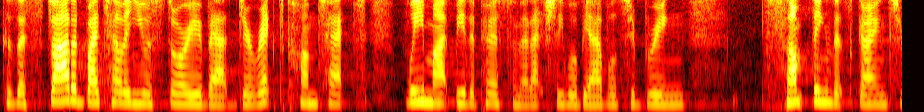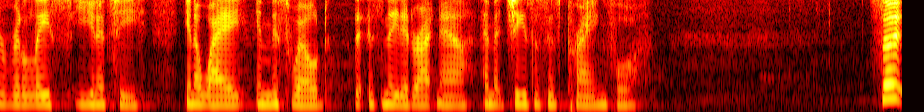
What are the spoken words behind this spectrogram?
Because I started by telling you a story about direct contact. We might be the person that actually will be able to bring something that's going to release unity in a way in this world that is needed right now and that Jesus is praying for. So,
